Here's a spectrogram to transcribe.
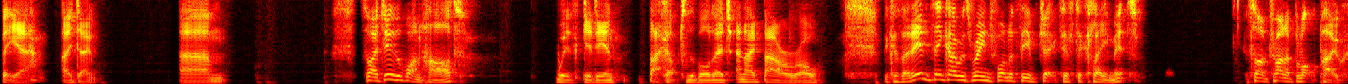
but yeah, I don't. Um, so I do the one hard with Gideon back up to the board edge, and I barrel roll because I didn't think I was range one of the objective to claim it. So I'm trying to block Poe.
